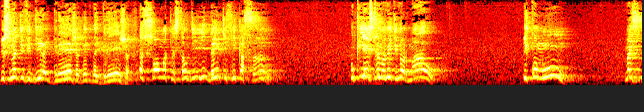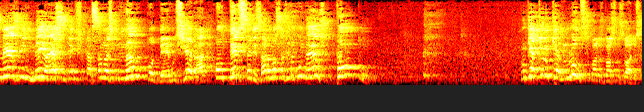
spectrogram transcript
Isso não é dividir a igreja dentro da igreja. É só uma questão de identificação. O que é extremamente normal e comum. Mas mesmo em meio a essa identificação, nós não podemos gerar ou terceirizar a nossa vida com Deus. Ponto. Porque aquilo que é luz para os nossos olhos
